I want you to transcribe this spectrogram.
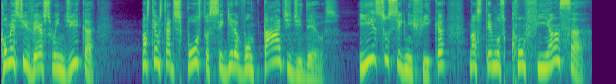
Como este verso indica, nós temos que estar disposto a seguir a vontade de Deus. Isso significa nós termos confiança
